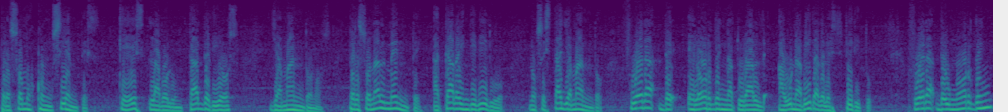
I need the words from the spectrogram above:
pero somos conscientes que es la voluntad de Dios llamándonos personalmente a cada individuo, nos está llamando fuera del el orden natural a una vida del Espíritu, fuera de un orden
